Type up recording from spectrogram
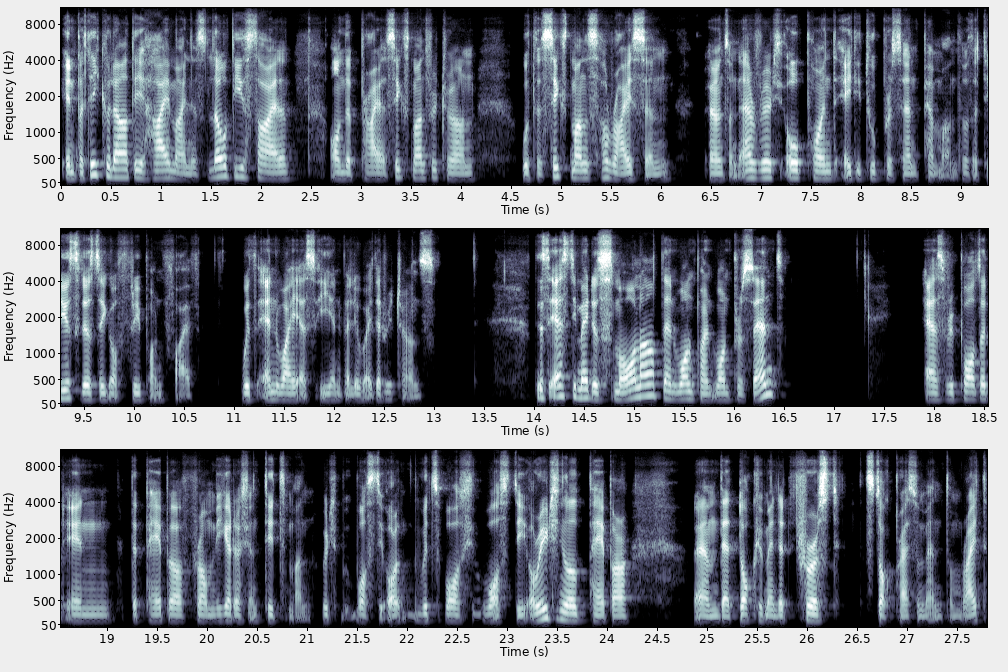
In particular, the high minus low decile on the prior six-month return with a six-month horizon earns on average 0.82% per month with a T statistic of 3.5 with NYSE and value-weighted returns. This estimate is smaller than 1.1% as reported in the paper from Jegadeesh and Titman, which was the which was was the original paper um, that documented first stock price momentum, right?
